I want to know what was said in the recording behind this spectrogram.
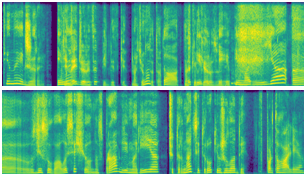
тінейджери. І Тінейджери це підлітки, начебто ну, так. так, це наскільки я розумію. І Марія е, з'ясувалося, що насправді Марія 14 років жила де? в Португалії.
